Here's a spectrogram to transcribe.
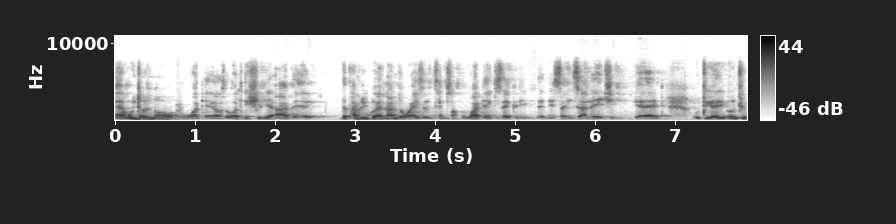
Uh, we don't know what else, what actually are the the public were none the wiser in terms of what exactly the minister is alleging. And we are going to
